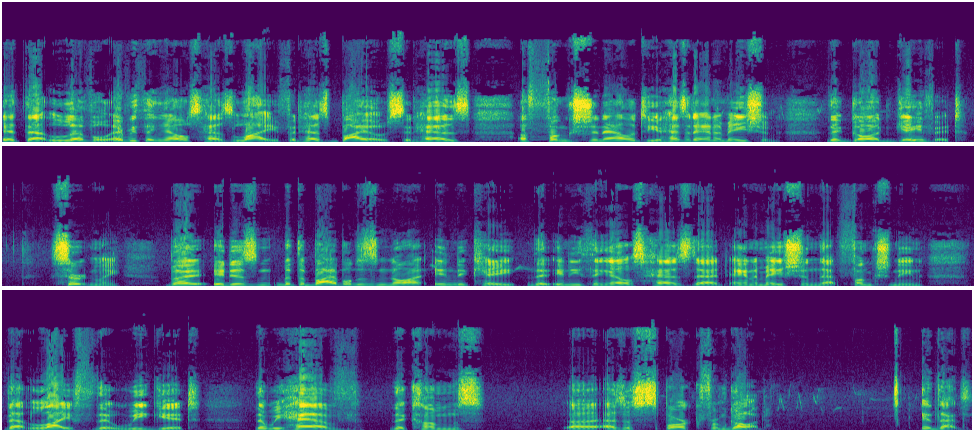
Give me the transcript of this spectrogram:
at that level. Everything else has life. It has bios. It has a functionality. It has an animation that God gave it, certainly. But it is. But the Bible does not indicate that anything else has that animation, that functioning, that life that we get, that we have, that comes uh, as a spark from God in that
